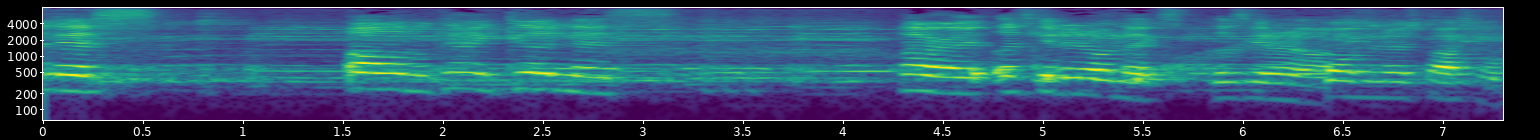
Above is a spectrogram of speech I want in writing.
Goodness! Oh, thank goodness! Alright, let's get it on next. Let's get it on. Balls in there as possible.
